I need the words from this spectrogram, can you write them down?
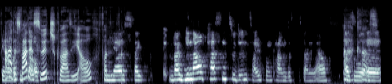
genau, ah, das war der auch, Switch quasi auch von. Ja, das war, war genau passend zu dem Zeitpunkt kam das dann, ja. Also Ach, äh,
